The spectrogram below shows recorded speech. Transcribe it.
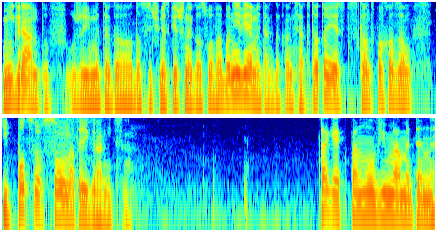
migrantów. Użyjmy tego dosyć bezpiecznego słowa, bo nie wiemy tak do końca, kto to jest, skąd pochodzą i po co są na tej granicy. Tak jak pan mówi, mamy ten,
